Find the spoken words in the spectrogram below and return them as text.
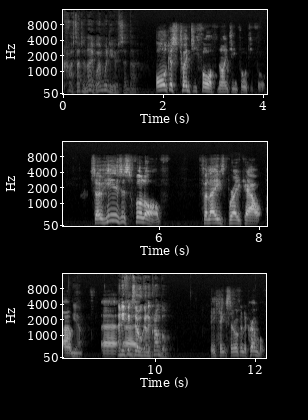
Christ, I don't know. When would he have said that? August 24th, 1944. So he is as full of Falaise breakout. Um, uh, And he thinks uh, they're all going to crumble, He thinks they're all going to crumble.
